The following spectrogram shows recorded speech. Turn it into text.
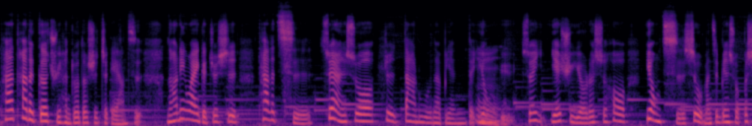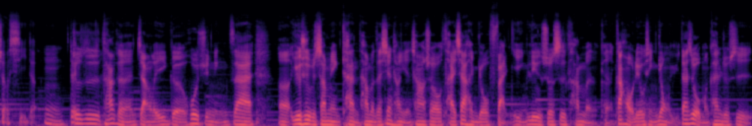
他他的歌曲很多都是这个样子。然后另外一个就是他的词，虽然说是大陆那边的用语，嗯、所以也许有的时候用词是我们这边所不熟悉的。嗯，对，就是他可能讲了一个，或许您在呃 YouTube 上面看他们在现场演唱的时候，台下很有反应。例如说是他们可能刚好流行用语，但是我们看就是。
